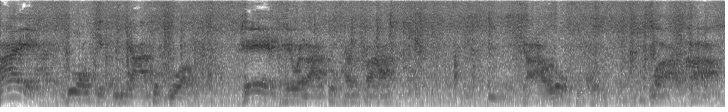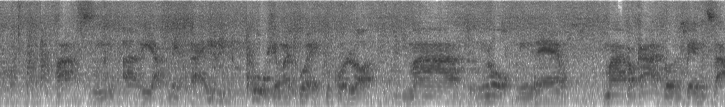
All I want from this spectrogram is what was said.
ให้ดวงจิตวิญญาณทุกดวง เทพเทวดาทุกชั้นฟ้า ชาวโลกทุกคนว่าข้าพระศรีอริยเมตไตรผู้จะมาช่วยทุกคนรอด มาถึงโลกนี้แล้ว มาประกาศตนเป็นศา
